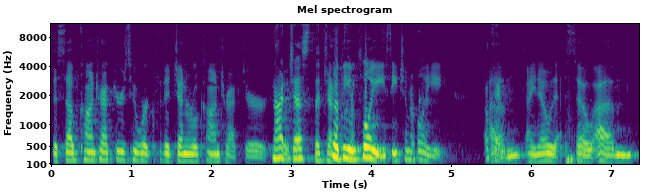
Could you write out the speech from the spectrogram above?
the subcontractors who work for the general contractor. Not just the No, general the employees, each employee. Okay. Um, I know that. So, um,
